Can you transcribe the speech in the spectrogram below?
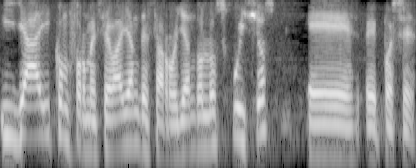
y ya ahí conforme se vayan desarrollando los juicios, eh, eh, pues se,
